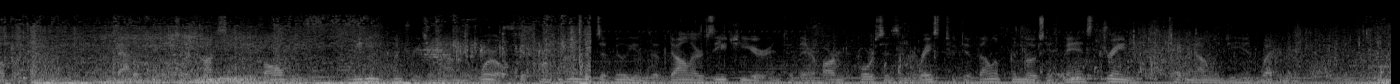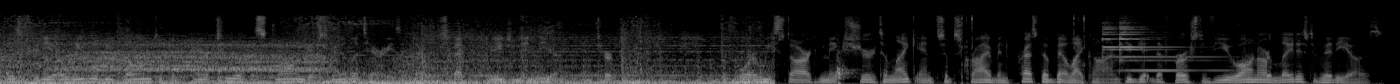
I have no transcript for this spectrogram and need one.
Republic. Battlefields are constantly evolving, leading countries around the world to pump hundreds of billions of dollars each year into their armed forces in a race to develop the most advanced training, technology and weaponry. In this video we will be going to compare two of the strongest militaries in their respective region India and Turkey. Before we start make sure to like and subscribe and press the bell icon to get the first view on our latest videos.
